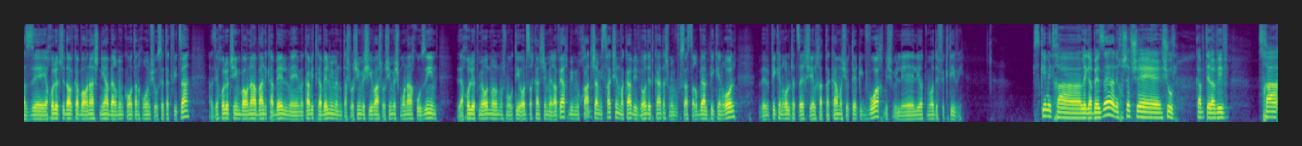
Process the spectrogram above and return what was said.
אז אה, יכול להיות שדווקא בעונה השנייה, בהרבה מקומות אנחנו רואים שהוא עושה את הקפיצה, אז יכול להיות שאם בעונה הבאה נקבל, אה, מכבי תקבל ממנו את ה-37-38 זה יכול להיות מאוד מאוד משמעותי, עוד שחקן שמרווח, במיוחד שהמשחק של מכבי ועודד קטש מבוסס הרבה על pick and roll, וב pick and roll אתה צריך שיהיה לך את הכמה שיותר ריווח בשביל אה, להיות מאוד אפקטיבי. מסכים איתך לגבי זה, אני חושב ששוב, קו תל אביב צריכה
